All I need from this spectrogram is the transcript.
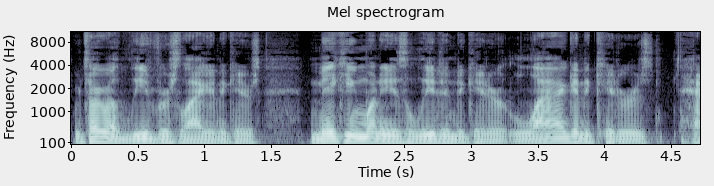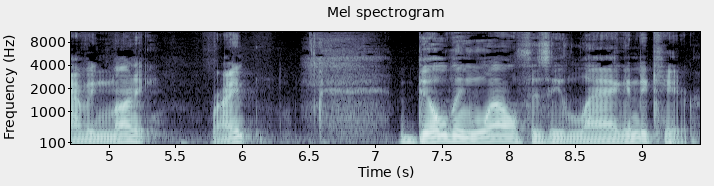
We're talking about lead versus lag indicators. Making money is a lead indicator, lag indicator is having money, right? Building wealth is a lag indicator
